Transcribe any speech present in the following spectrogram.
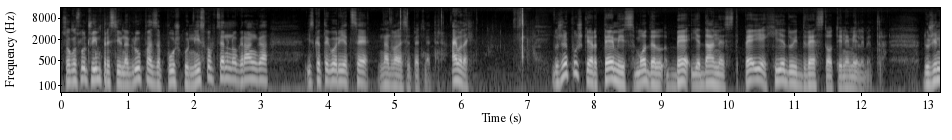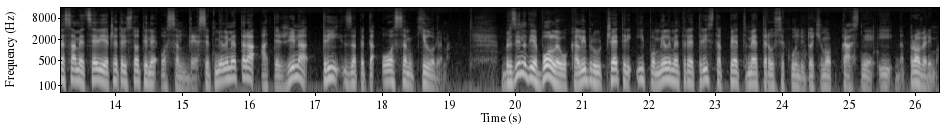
U svakom slučaju impresivna grupa za pušku niskog cenovnog ranga iz kategorije C na 25 metara. Ajmo dalje. Dužina puške Artemis model B11P je 1200 mm. Dužina same cevi je 480 mm, a težina 3,8 kg. Brzina dijabole u kalibru 4,5 mm je 305 metara u sekundi. To ćemo kasnije i da proverimo.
